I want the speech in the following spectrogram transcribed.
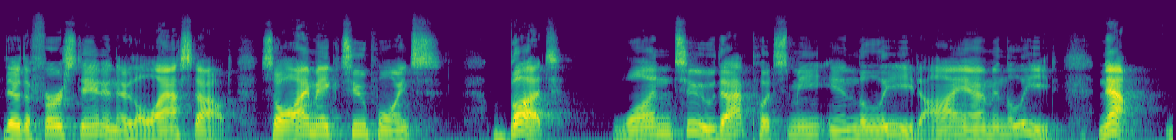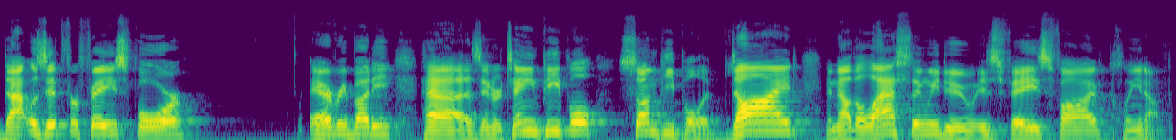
they're the first in and they're the last out. So I make two points, but one, two, that puts me in the lead. I am in the lead. Now, that was it for phase four. Everybody has entertained people. Some people have died. And now the last thing we do is phase five cleanup.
